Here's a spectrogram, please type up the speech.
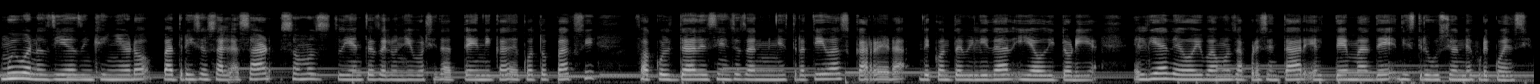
Muy buenos días, ingeniero Patricio Salazar. Somos estudiantes de la Universidad Técnica de Cotopaxi, Facultad de Ciencias Administrativas, carrera de Contabilidad y Auditoría. El día de hoy vamos a presentar el tema de distribución de frecuencia.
